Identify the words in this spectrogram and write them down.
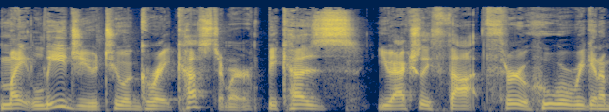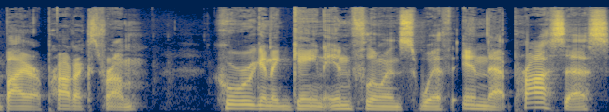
might lead you to a great customer because you actually thought through who are we going to buy our products from who are we going to gain influence with in that process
